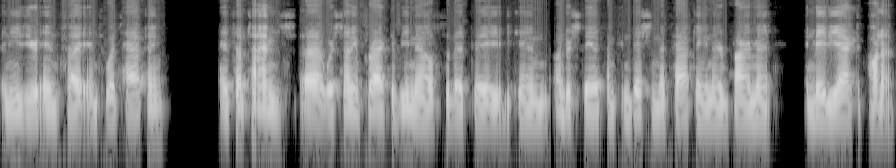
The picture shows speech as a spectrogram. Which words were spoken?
an easier insight into what's happening. And sometimes uh, we're sending proactive emails so that they can understand some condition that's happening in their environment and maybe act upon it.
